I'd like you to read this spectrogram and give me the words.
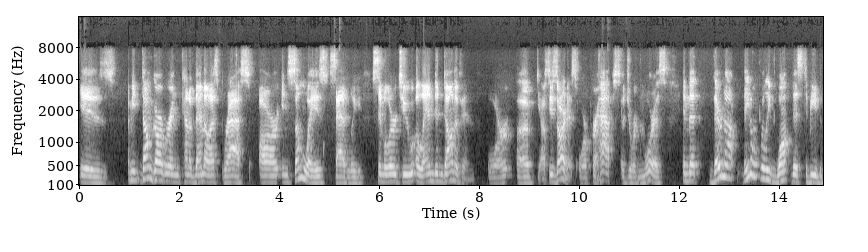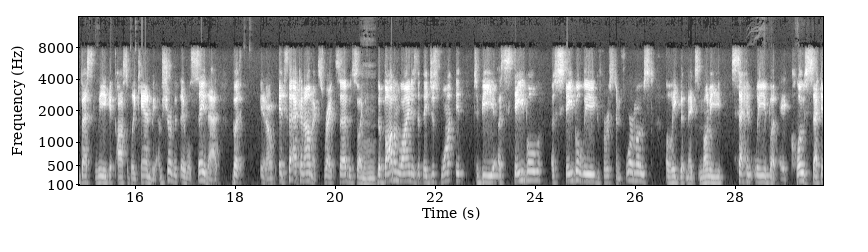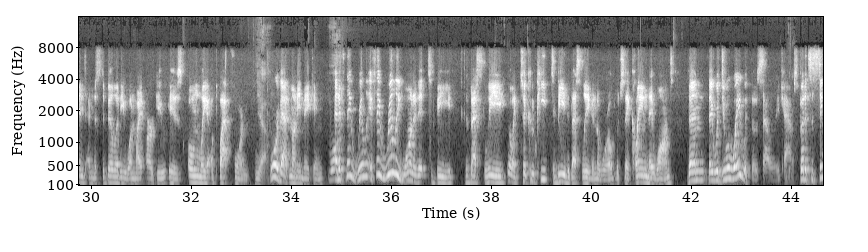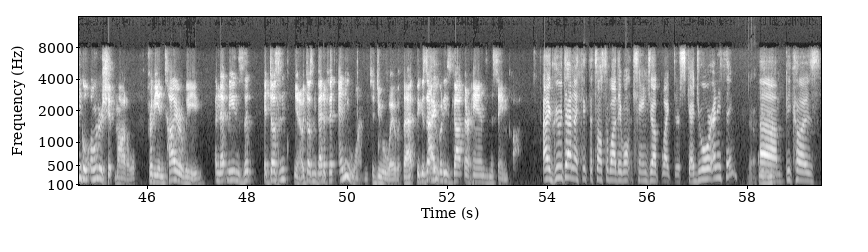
is I mean, Don Garber and kind of the MLS brass are in some ways, sadly, similar to a Landon Donovan or a Gyasi Zardes or perhaps a Jordan Morris in that they're not they don't really want this to be the best league it possibly can be. I'm sure that they will say that, but you know, it's the economics, right, Seb? It's like mm-hmm. the bottom line is that they just want it to be a stable, a stable league first and foremost a league that makes money secondly, but a close second, and the stability, one might argue, is only a platform yeah. for that money making. Well, and if they really, if they really wanted it to be the best league, like to compete to be the best league in the world, which they claim they want, then they would do away with those salary caps. But it's a single ownership model for the entire league, and that means that it doesn't, you know, it doesn't benefit anyone to do away with that because everybody's I, got their hand in the same pot. I agree with that, and I think that's also why they won't change up like their schedule or anything. Yeah. Um, because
